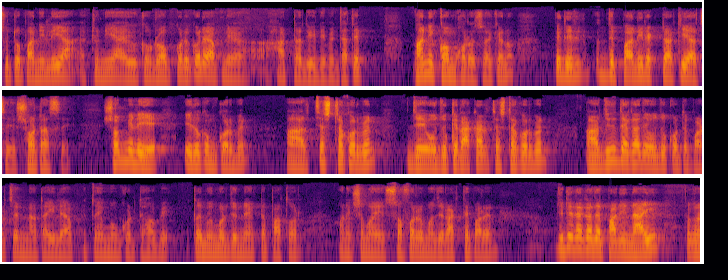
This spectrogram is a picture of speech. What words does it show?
ছোট পানি লিয়া একটু নিয়ে এরকম রব করে করে আপনি হাতটা দিয়ে নেবেন যাতে পানি কম খরচ হয়। কেন? পেটের মধ্যে পানির একটা কি আছে শর্ট আছে। সব মিলিয়ে এরকম করবেন। আর চেষ্টা করবেন যে অজুকে রাখার চেষ্টা করবেন। আর যদি দেখা যায় উজু করতে পারছেন না তাইলে আপনি তৈমুম করতে হবে। তৈমুমের জন্য একটা পাথর অনেক সময় সফরের মাঝে রাখতে পারেন। যদি দেখা যায় পানি নাই তখন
